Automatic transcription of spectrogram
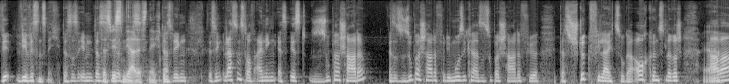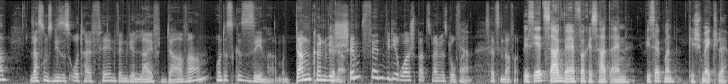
Wir, wir wissen es nicht. Das ist eben, das, Das ist, wissen wir alles nicht, ne? Deswegen, deswegen lasst uns darauf einigen, es ist super schade. Es ist super schade für die Musiker, es ist super schade für das Stück, vielleicht sogar auch künstlerisch. Aber lasst uns dieses Urteil fällen, wenn wir live da waren und es gesehen haben. Und dann können wir Genau. schimpfen wie die Rohrspatzen, wenn wir es doof Ja. fanden. Was hältst du davon? Bis jetzt sagen wir einfach, es hat ein, wie sagt man, Geschmäckle.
